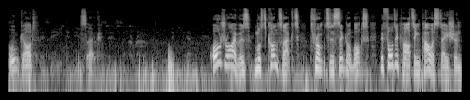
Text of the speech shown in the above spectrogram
Oh God sec. All drivers must contact Thrumpton signal box before departing power station,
